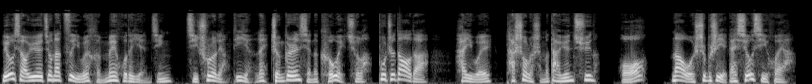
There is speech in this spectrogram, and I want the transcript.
刘小月就那自以为很魅惑的眼睛，挤出了两滴眼泪，整个人显得可委屈了。不知道的还以为他受了什么大冤屈呢。哦。那我是不是也该休息一会啊？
